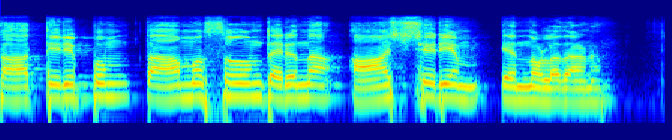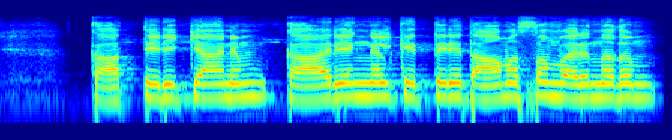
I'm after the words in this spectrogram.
കാത്തിരിപ്പും താമസവും തരുന്ന ആശ്ചര്യം എന്നുള്ളതാണ്. കാത്തിരിക്കാനും കാര്യങ്ങൾക്കിത്തിരി താമസം വരുന്നതും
